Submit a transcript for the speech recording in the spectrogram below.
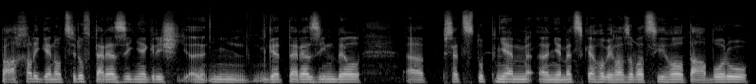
páchali genocidu v Terezíně, když eh, Terezín byl předstupněm německého vyhlazovacího táboru,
